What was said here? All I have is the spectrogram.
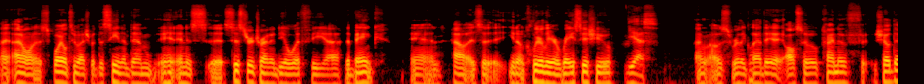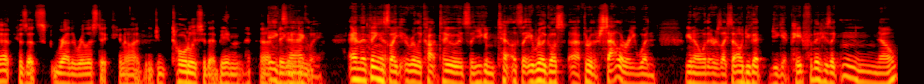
I, I, don't want to spoil too much, but the scene of them and his uh, sister trying to deal with the uh, the bank and how it's a you know clearly a race issue. Yes. I, I was really glad they also kind of showed that because that's rather realistic. You know, I, you can totally see that being exactly. and the thing is, like, it really caught too. It's like you can tell. It's like it really goes uh, through their salary when you know when there was like, oh, do you get do you get paid for that? He's like, mm, no.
